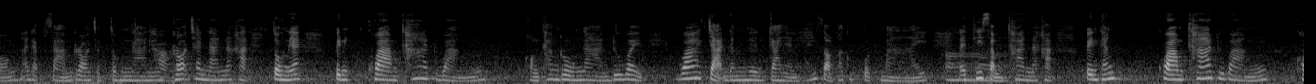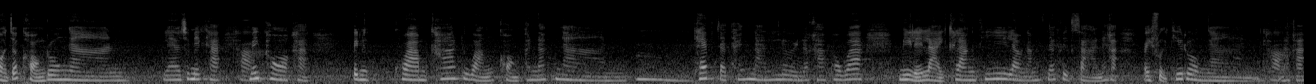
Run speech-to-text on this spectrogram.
2 อันดับ 3 รองจากตรงนั้นค่ะเพราะฉะนั้นนะคะตรงเนี้ยเป็นความคาดหวัง ของทางโรงงานด้วย ว่าจะดำเนินการอย่างไรให้สอดคล้องกับกฎหมายอ่าและที่สำคัญนะคะ เป็นทั้งความคาดหวังของเจ้าของโรงงานแล้วใช่ไหมคะค่ะไม่พอค่ะ เป็นความคาดหวังของพนักงานอืม แทบจะทั้งนั้นเลยนะคะ เพราะว่ามีหลาย ๆ ครั้งที่เรานำนักศึกษาเนี่ยค่ะไปฝึกที่โรงงานค่ะนะคะ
